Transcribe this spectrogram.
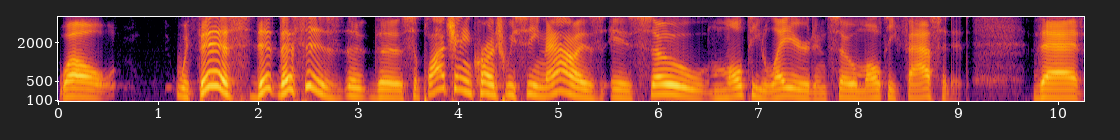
well with this, th- this is the, the supply chain crunch we see now is is so multi-layered and so multifaceted that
